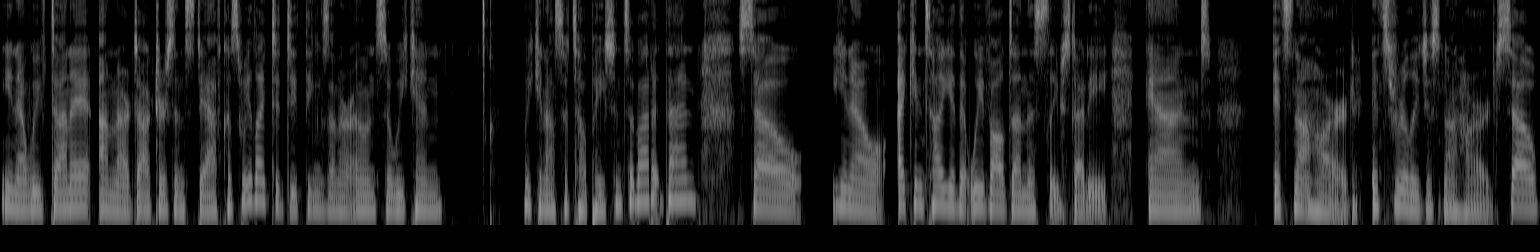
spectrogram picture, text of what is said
you know, we've done it on our doctors and staff because we like to do things on our own so we can we can also tell patients about it then. So, you know, I can tell you that we've all done this sleep study and it's not hard. It's really just not hard. So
